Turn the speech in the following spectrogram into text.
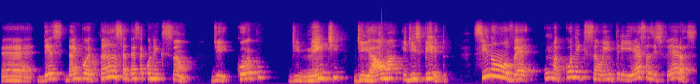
é, des, da importância dessa conexão de corpo, de mente, de alma e de espírito. Se não houver uma conexão entre essas esferas,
